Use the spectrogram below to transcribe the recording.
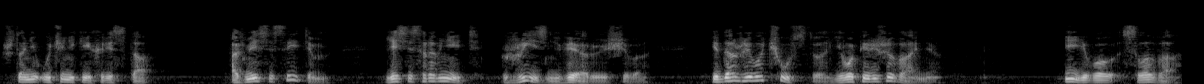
что они ученики Христа. А вместе с этим, если сравнить жизнь верующего и даже его чувства, его переживания и его слова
